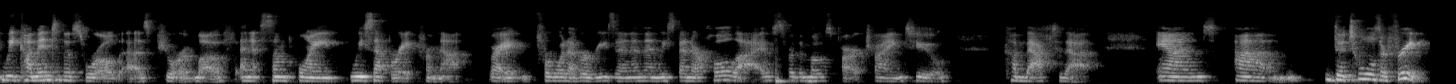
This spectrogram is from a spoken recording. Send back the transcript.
we come into this world as pure love, and at some point we separate from that, right? For whatever reason, and then we spend our whole lives, for the most part, trying to come back to that. And um, the tools are free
